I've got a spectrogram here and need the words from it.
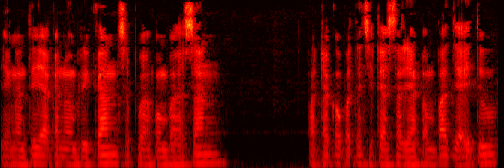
Yang nanti akan memberikan sebuah pembahasan Pada kompetensi dasar yang keempat yaitu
